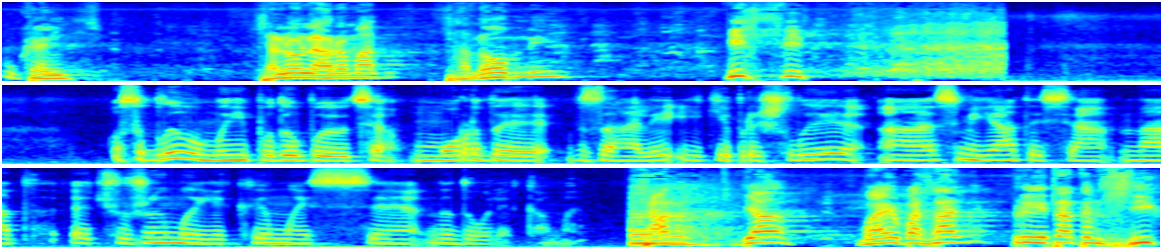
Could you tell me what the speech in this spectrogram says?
українці. Шалом, громада. Шановний. Підсвіт. Особливо мені подобаються морди в залі, які прийшли е, сміятися над е, чужими якимись недоліками. Зараз я маю бажання привітати всіх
